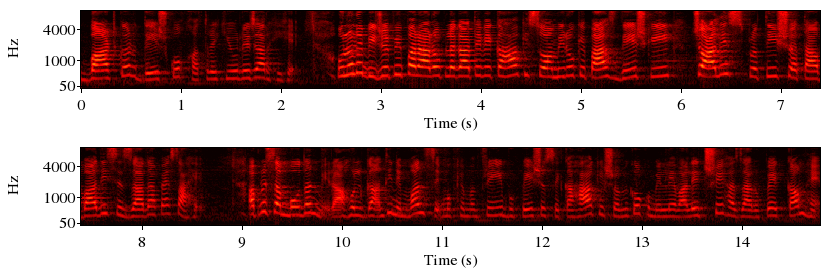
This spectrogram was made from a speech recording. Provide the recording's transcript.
बांटकर देश को खतरे की ओर ले जा रही है। उन्होंने बीजेपी पर आरोप लगाते हुए कहा कि सौ अमीरों के पास देश की 40 प्रतिशत आबादी से ज़्यादा पैसा है। अपने संबोधन में राहुल गांधी ने मन से मुख्यमंत्री भूपेश से कहा कि श्रमिकों को मिलने वाले छह हज़ार रुपए कम हैं।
